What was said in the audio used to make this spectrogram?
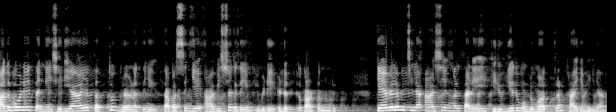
അതുപോലെ തന്നെ ശരിയായ തത്വഗ്രഹണത്തിന് തപസ്സിന്റെ ആവശ്യകതയും ഇവിടെ എടുത്തു കാട്ടുന്നുണ്ട്. കേവലം ചില ആശയങ്ങൾ തലയിൽ തിരുകിയതുകൊണ്ട് മാത്രം കാര്യമില്ല.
